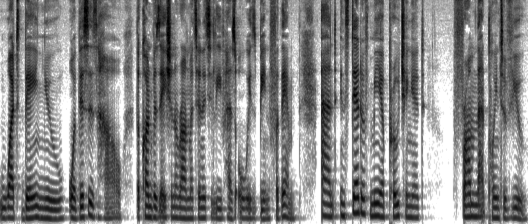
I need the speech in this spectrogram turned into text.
what they knew, or this is how the conversation around maternity leave has always been for them. And instead of me approaching it from that point of view,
